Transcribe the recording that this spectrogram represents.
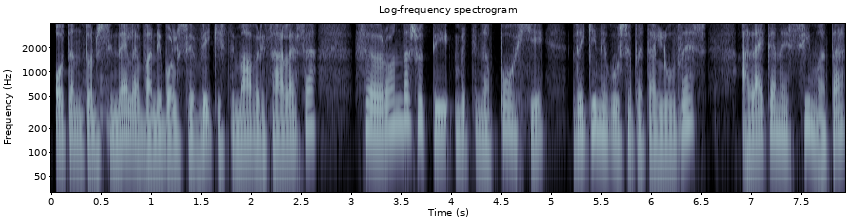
όταν τον συνέλαβαν οι Μπολσεβίκοι στη Μαύρη Θάλασσα θεωρώντας ότι με την απόχη δεν κυνηγούσε πεταλούδες αλλά έκανε σήματα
